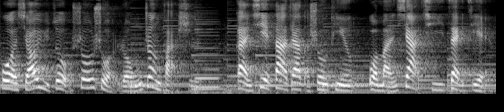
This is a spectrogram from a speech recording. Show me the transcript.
或小宇宙搜索“荣正法师”。感谢大家的收听，我们下期再见。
